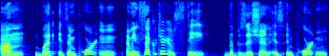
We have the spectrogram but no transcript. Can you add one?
Um, but it's important. I mean, Secretary of State, the position is important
